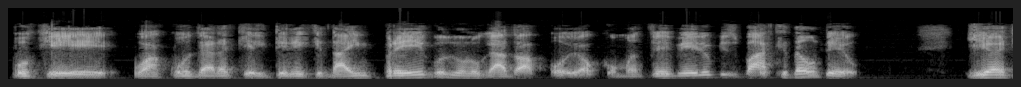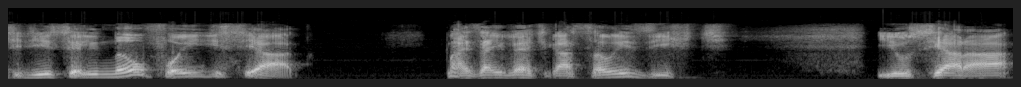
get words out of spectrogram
porque o acordo era que ele teria que dar emprego no lugar do apoio ao Comando Vermelho, o Bismarck não deu. Diante disso, ele não foi indiciado, mas a investigação existe. E o Ceará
